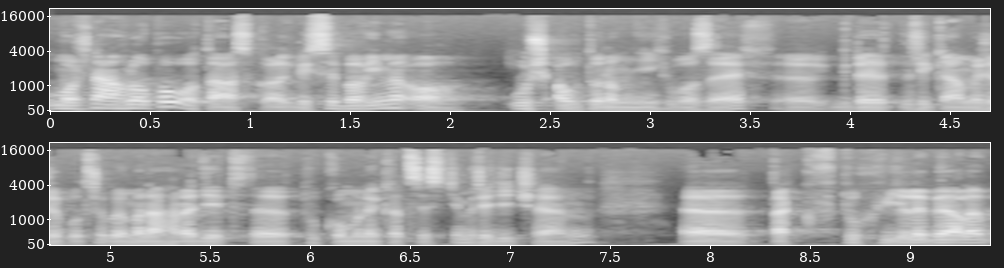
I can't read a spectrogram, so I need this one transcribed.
možná hloupou otázku, ale když se bavíme o už autonomních vozech, eh, kde říkáme, že potřebujeme nahradit eh, tu komunikaci s tím řidičem, eh, tak v tu chvíli by ale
